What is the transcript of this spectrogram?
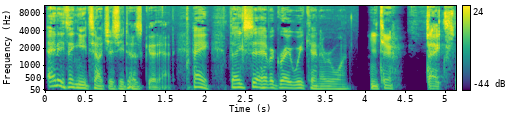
Anything he touches, he does good at. Hey, thanks. have a great weekend, everyone. You too. Thanks.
